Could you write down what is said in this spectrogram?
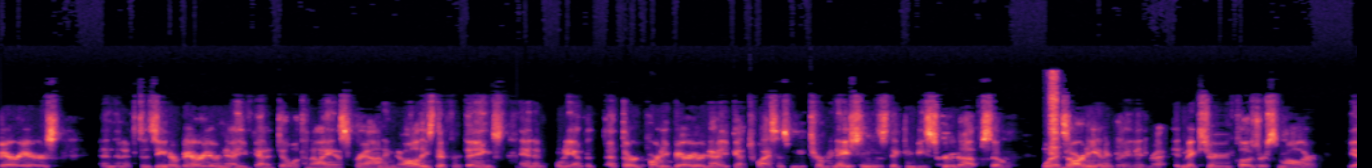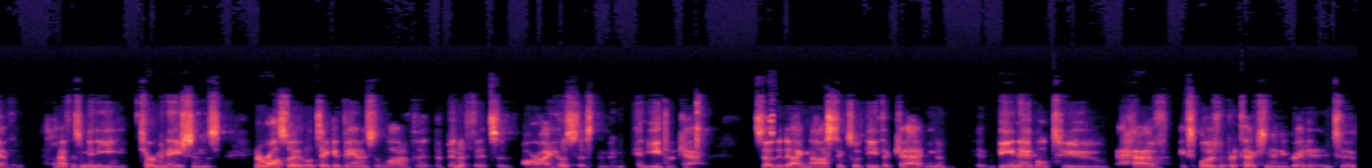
barriers. And then if it's a Zener barrier, now you've got to deal with an IS grounding, you know, all these different things. And when you have a, a third party barrier, now you've got twice as many terminations that can be screwed up. So when it's already integrated, right, it makes your enclosure smaller. You have half as many terminations. And we're also able to take advantage of a lot of the, the benefits of our IO system and, and EtherCAT. So the diagnostics with EtherCAT, you know, being able to have explosion protection integrated into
